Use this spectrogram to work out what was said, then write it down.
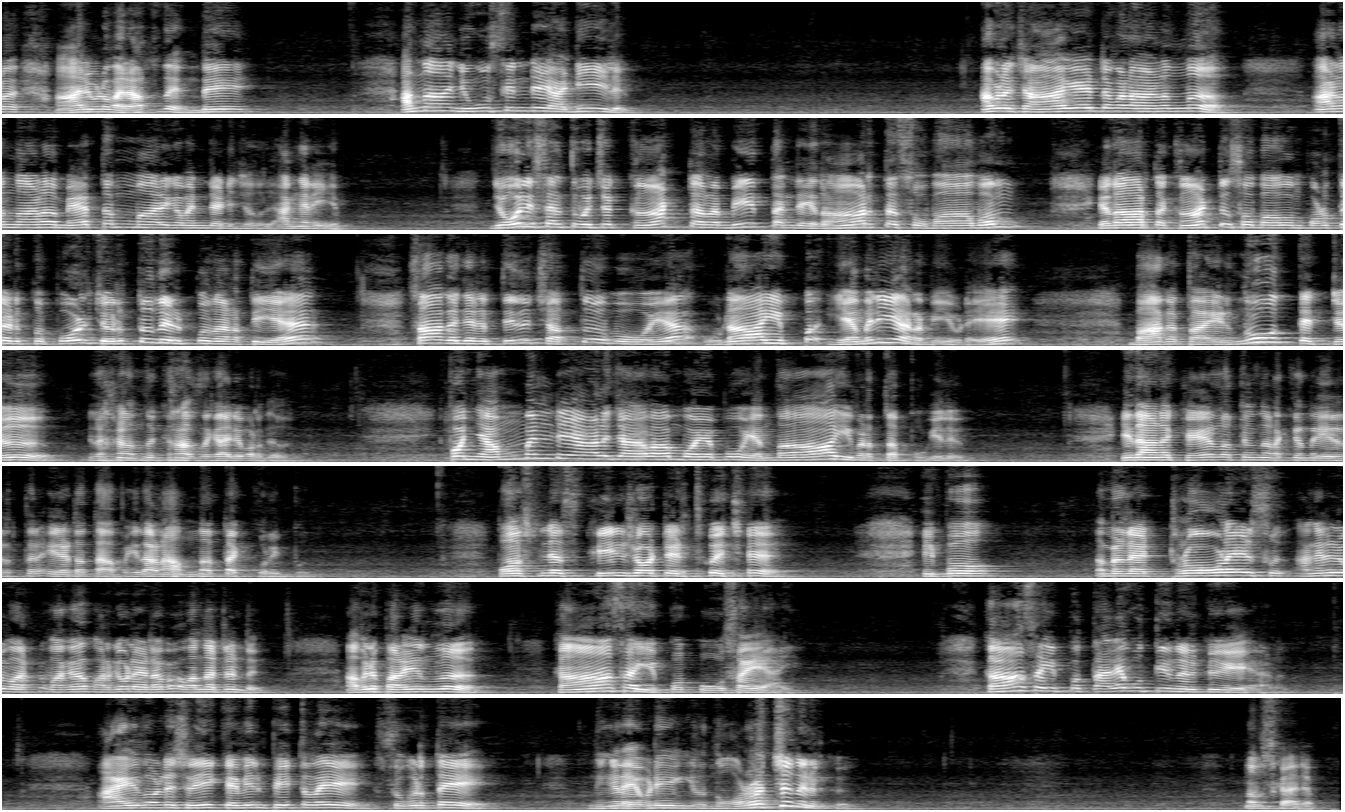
ആരും ഇവിടെ വരാത്തത് എന്തേ? അന്ന് ആ ന്യൂസിന്റെ അടിയിൽ അവൾ ചാകേണ്ടവളാണെന്ന് ആണെന്നാണ് മേത്തന്മാർ കമന്റ് അടിച്ചത്. അങ്ങനെയും. ജോലി സ്ഥലത്ത് വെച്ച് കാട്ടറബി തന്റെ യഥാർത്ഥ സ്വഭാവം യഥാർത്ഥ കാട്ടു സ്വഭാവം പുറത്തെടുത്തപ്പോൾ ചെറുത്തുനിൽപ്പ് നടത്തിയ സാഹചര്യത്തിൽ ചത്തുപോയ ഉടായിപ്പ് യമലി അറബിയുടെ ഭാഗത്തായിരുന്നു തെറ്റ്. ഇതാണെന്ന് അന്ന് പറഞ്ഞത്. ഇപ്പോൾ ഞമ്മന്റെ ആൾ ചാവാൻ പോയപ്പോൾ എന്താ ഇവിടുത്തെ പുകിൽ? ഇതാണ് കേരളത്തിൽ നടക്കുന്ന ഇരട്ട ഇരട്ടത്താപ്പ്. ഇതാണ് അന്നത്തെ കുറിപ്പ്. പോസ്റ്റിന്റെ സ്ക്രീൻഷോട്ട് എടുത്തു വെച്ച് ഇപ്പോൾ നമ്മളുടെ ട്രോളേഴ്സ് അങ്ങനെ ഒരു വക വർഗം ഇവിടെ ഇട വന്നിട്ടുണ്ട്. അവർ പറയുന്നത് കാസ ഇപ്പോൾ കൂസയായി. കാസ ഇപ്പോൾ തലകുത്തി നിൽക്കുകയാണ്. ആയതുകൊണ്ട് ശ്രീ കെവിൻ പീറ്ററെ സുഹൃത്തെ നിങ്ങൾ എവിടെയെങ്കിലും ഉറച്ചു നിൽക്ക്. നമസ്കാരം.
